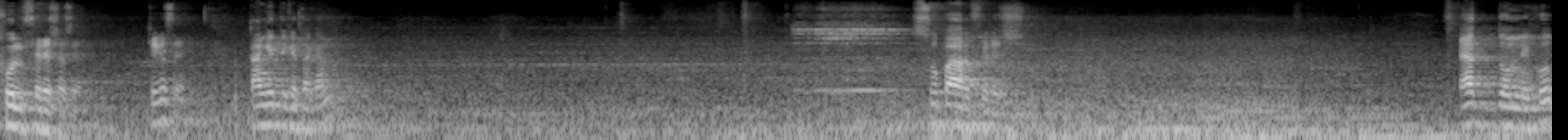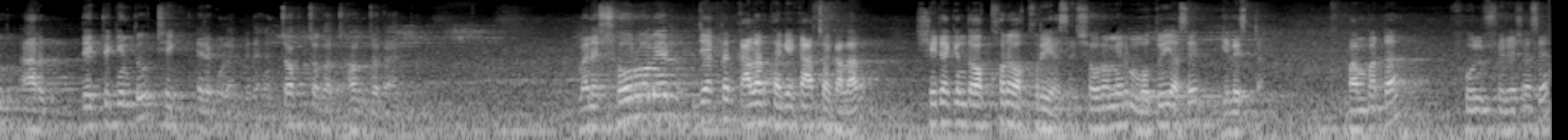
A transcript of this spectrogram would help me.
ফুল ফ্রেশ আছে। ঠিক আছে? টাঙ্গের দিকে তাকান। সুপার ফ্রেশ একদম নিখুঁত, আর দেখতে কিন্তু ঠিক এরকম লাগবে, দেখেন, চকচকা, ঝকঝকা মানে শোরুমের যে একটা কালার থাকে, কাঁচা কালার সেটা কিন্তু অক্ষরে অক্ষরেই আছে। শোরুমের মতোই আছে গ্লেসটা বাম্পারটা ফুল ফ্রেশ আছে।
